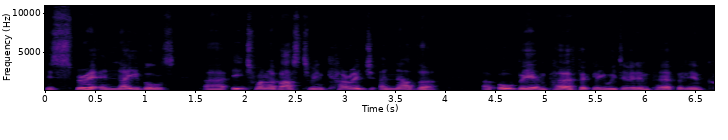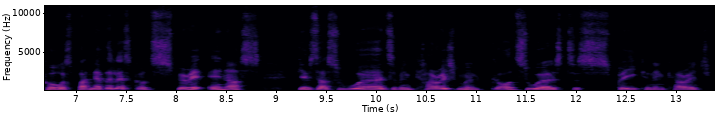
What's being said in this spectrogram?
his spirit enables uh, each one of us to encourage another, uh, albeit imperfectly. We do it imperfectly, of course, but nevertheless, God's spirit in us gives us words of encouragement, God's words to speak and encourage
